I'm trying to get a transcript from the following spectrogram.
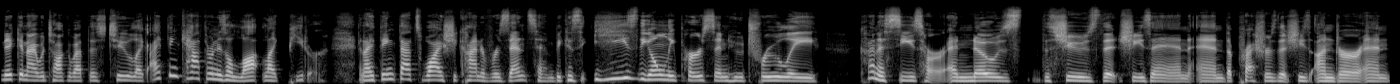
Nick and I would talk about this too. Like, I think Catherine is a lot like Peter. And I think that's why she kind of resents him because he's the only person who truly kind of sees her and knows the shoes that she's in and the pressures that she's under. And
